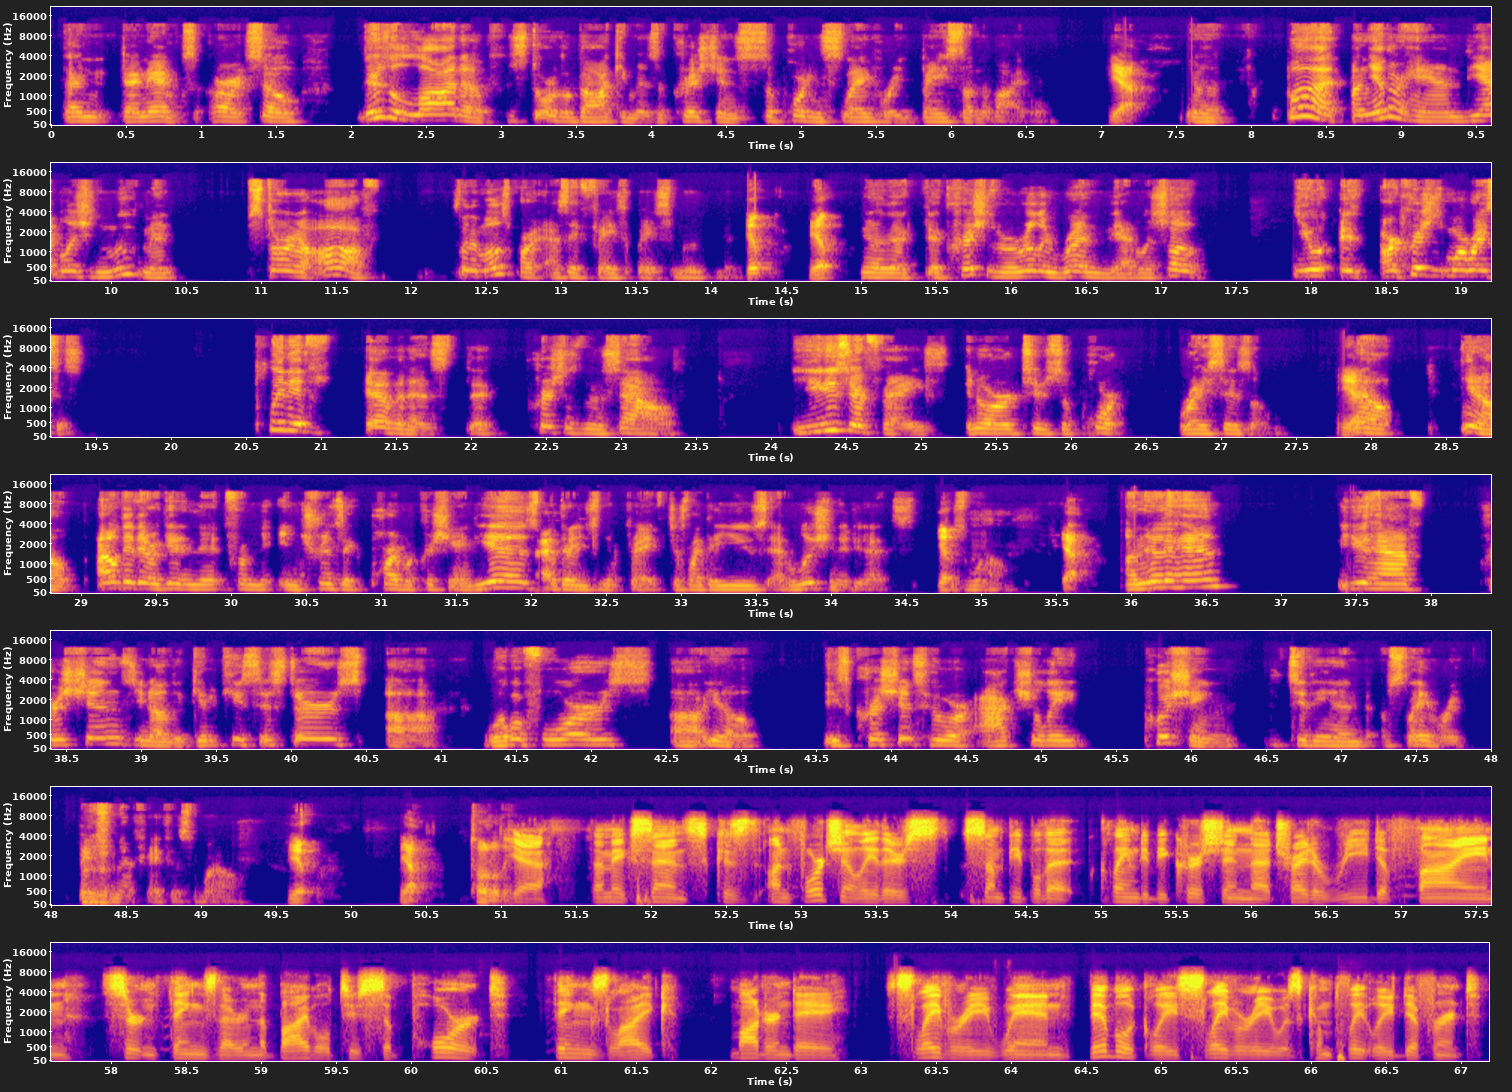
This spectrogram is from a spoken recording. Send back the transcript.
dy- dynamics all right so there's a lot of historical documents of christians supporting slavery based on the bible yeah know, But on the other hand, the abolition movement started off, for the most part, as a faith-based movement. Yep. Yep. You know, the, the Christians were really running the abolition. So, you is, are Christians more racist? Plenty of evidence that Christians in the South use their faith in order to support racism. Yeah. Now, you know, I don't think they were getting it from the intrinsic part of what Christianity is, but they're using their faith, just like they use evolution to do that yep. as well. Yeah. On the other hand, you have Christians, you know, the Grimké sisters, uh, Wilberforce, uh, you know, these Christians who are actually pushing to the end of slavery based mm-hmm. on their faith as well. Yep. Yeah, totally. Yeah, that makes sense because unfortunately, there's some people that claim to be Christian that try to redefine certain things that are in the Bible to support things like modern day slavery when biblically slavery was completely different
